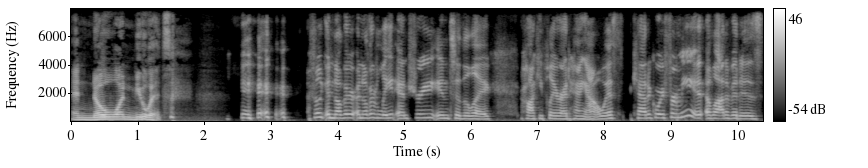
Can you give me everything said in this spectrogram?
and no one knew it. I feel like another another late entry into the like hockey player I'd hang out with category for me. It, a lot of it is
